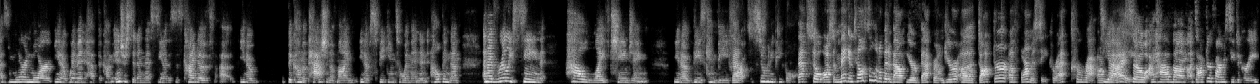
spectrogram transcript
as more and more you know women have become interested in this, you know, this is kind of uh, you know become a passion of mine. You know, speaking to women and helping them, and I've really seen how life changing you know these can be for That's- so many people. That's so awesome. Megan, tell us a little bit about your background. You're a doctor of pharmacy, correct? Correct. All yeah. right. So I have um, a doctor of pharmacy degree.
